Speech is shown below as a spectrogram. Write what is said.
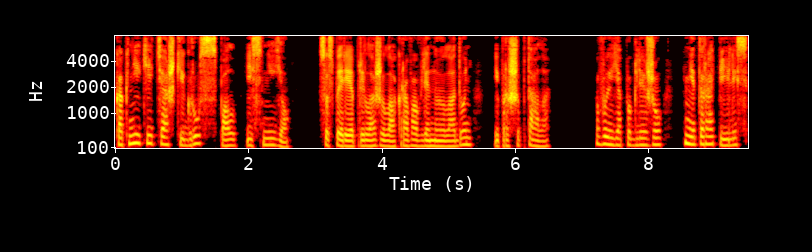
как некий тяжкий груз спал и с нее. Сусперия приложила окровавленную ладонь и прошептала. «Вы, я погляжу, не торопились,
